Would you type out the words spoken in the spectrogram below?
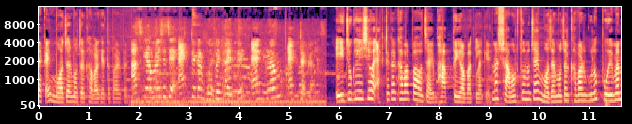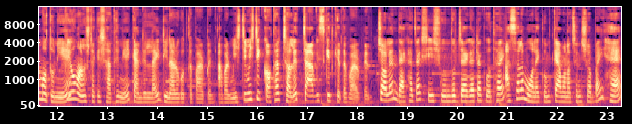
টাকায় মজার মজার খাবার খেতে পারবেন। আজকে আমরা এসেছি এক টাকার বুফে খাইতে, এক গ্রাম, এক টাকা। এই যুগে এসেও এক টাকার খাবার পাওয়া যায়, ভাবতেই অবাক লাগে। না, সামর্থ্য অনুযায়ী মজার মজার খাবারগুলো পরিমাণ মতো নিয়ে কেউ মানুষটাকে সাথে নিয়ে ক্যান্ডেল লাইট ডিনারও করতে পারবেন। আবার মিষ্টি মিষ্টি কথার ছলে চা, বিস্কিট খেতে পারবেন। চলেন, দেখা যাক সেই সুন্দর জায়গাটা কোথায়। আসসালামু আলাইকুম, কেমন আছেন সবাই? হ্যাঁ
